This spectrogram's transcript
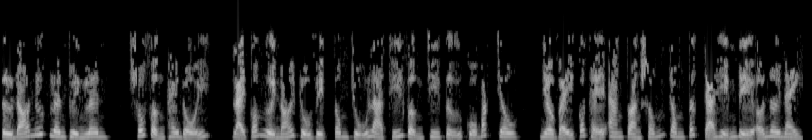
Từ đó nước lên thuyền lên, số phận thay đổi, lại có người nói trụ Việt Tông chủ là khí vận chi tử của Bắc Châu, nhờ vậy có thể an toàn sống trong tất cả hiểm địa ở nơi này,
